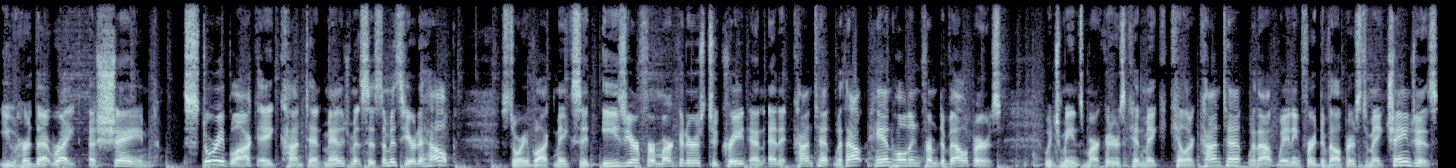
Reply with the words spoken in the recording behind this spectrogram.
You heard that right, ashamed. Storyblok, a content management system, is here to help. Storyblok makes it easier for marketers to create and edit content without handholding from developers, which means marketers can make killer content without waiting for developers to make changes.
